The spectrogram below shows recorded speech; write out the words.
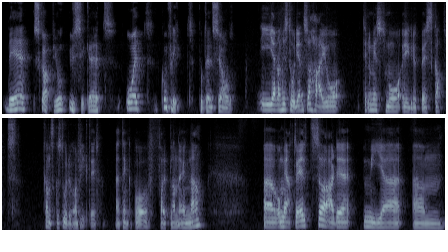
det skaper jo usikkerhet og et konfliktpotensial. Gjennom historien så har jo til og med små øygrupper skapt ganske store konflikter. Jeg tenker på Falklandøyene. Eh, og mer aktuelt så er det mye um,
